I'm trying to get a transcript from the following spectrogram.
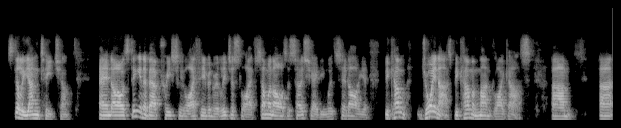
still a young teacher, and I was thinking about priestly life, even religious life. Someone I was associating with said, "Oh, yeah, become join us, become a monk like us." Um, uh,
